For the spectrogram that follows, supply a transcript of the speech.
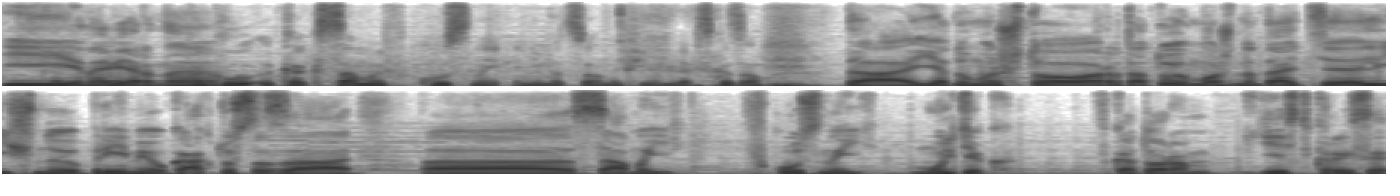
И, Как, э, наверное... Как, как самый вкусный анимационный фильм, я бы сказал. Да, я думаю, что Рататую можно дать э, личную премию Кактуса за э, самый вкусный мультик, в котором есть крысы.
